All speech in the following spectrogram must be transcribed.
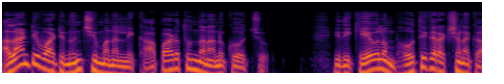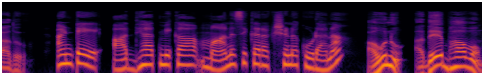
అలాంటి వాటి నుంచి మనల్ని కాపాడుతుందని అనుకోవచ్చు. ఇది కేవలం భౌతిక రక్షణ కాదు. అంటే ఆధ్యాత్మిక మానసిక రక్షణ కూడానా? అవును అదే భావం.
